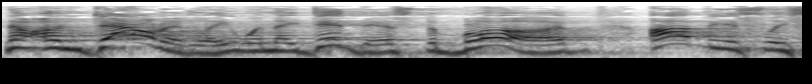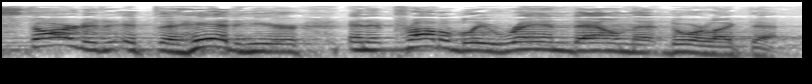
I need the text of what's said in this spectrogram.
Now undoubtedly, when they did this, the blood obviously started at the head here and it probably ran down that door like that.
